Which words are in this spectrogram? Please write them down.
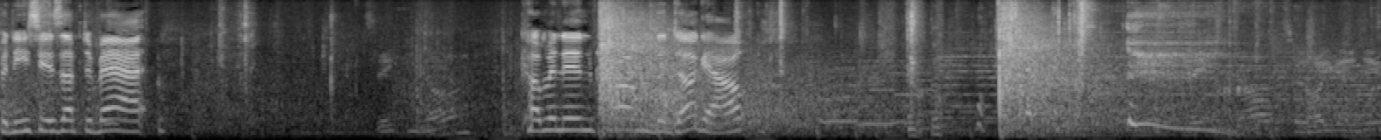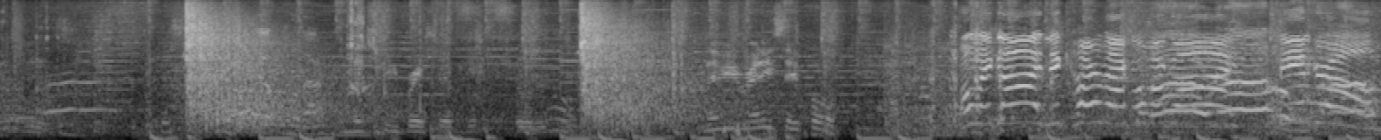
Benicia's up to bat. Coming in from the dugout. Whenever you're ready, say pull. Oh my god, Nick Carmack, oh my god! Fangirl!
